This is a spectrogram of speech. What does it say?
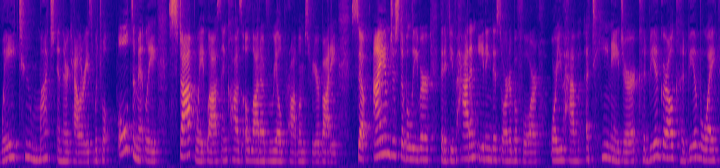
way too much in their calories, which will ultimately stop weight loss and cause a lot of real problems for your body. So, I am just a believer that if you've had an eating disorder before or you have a teenager, could be a girl, could be a boy,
